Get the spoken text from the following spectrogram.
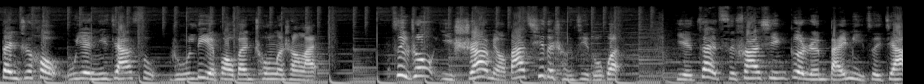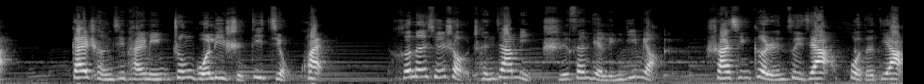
但之后，吴艳妮加速如猎豹般冲了上来，最终以十二秒八七的成绩夺冠。也再次刷新个人百米最佳，该成绩排名中国历史第九快。河南选手陈佳敏十三点零一秒，刷新个人最佳，获得第二。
